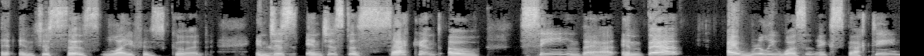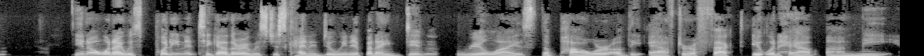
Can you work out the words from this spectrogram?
it, it just says life is good. In yeah. just, in just a second of seeing that and that I really wasn't expecting. You know, when I was putting it together, I was just kind of doing it, but I didn't realize the power of the after effect it would have on me.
